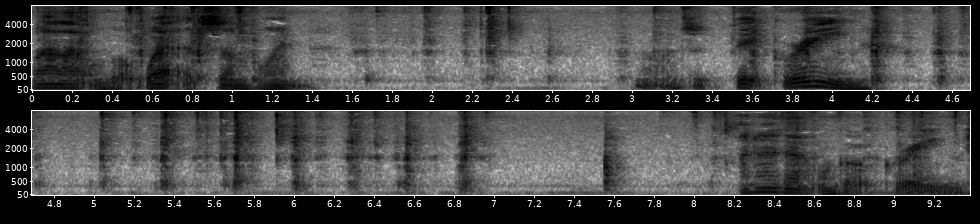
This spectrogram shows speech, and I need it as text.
Well, that one got wet at some point. That one's a bit green. I know that one got greened.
